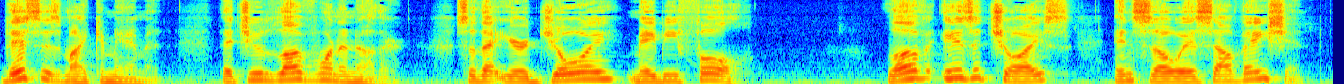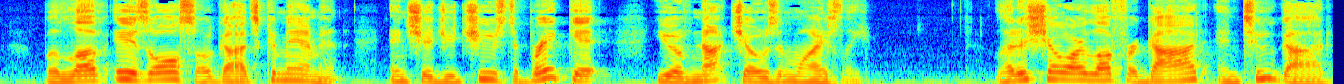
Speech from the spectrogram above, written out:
This is my commandment, that you love one another, so that your joy may be full. Love is a choice, and so is salvation. But love is also God's commandment, and should you choose to break it, you have not chosen wisely. Let us show our love for God and to God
